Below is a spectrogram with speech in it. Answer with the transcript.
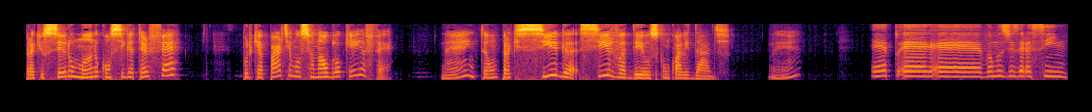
para que o ser humano consiga ter fé. Porque a parte emocional bloqueia a fé. né? Então, para que siga, sirva a Deus com qualidade, né? É, é, é vamos dizer assim,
